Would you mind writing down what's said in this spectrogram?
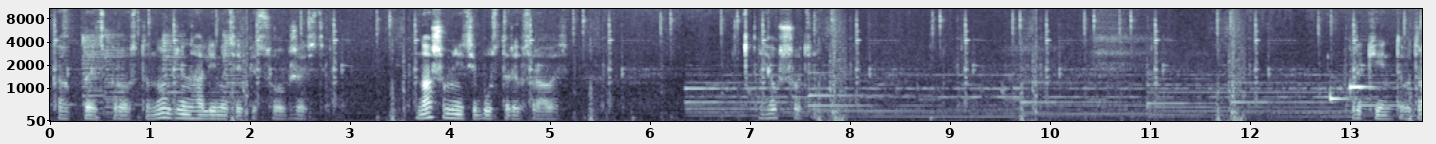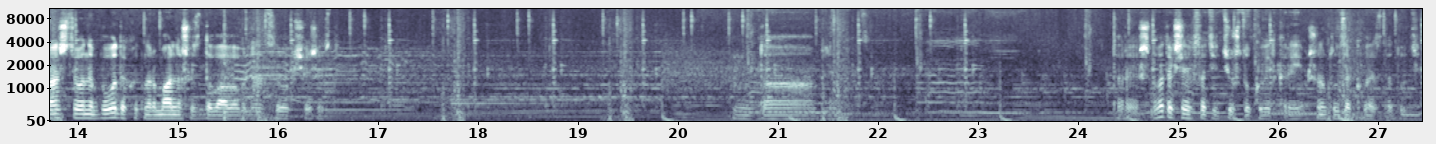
Капець просто. Ну, блін, галіме цей пісок, жесть. Нащо мені ці бустери всрались? Я в шоці. Прикиньте, от раніше цього не було, де хоч нормально щось давало, блін, це взагалі жесть. Да, блін. Тареш. Давайте ще, кстати, цю штуку відкриємо. Що нам тут за квест дадуть?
